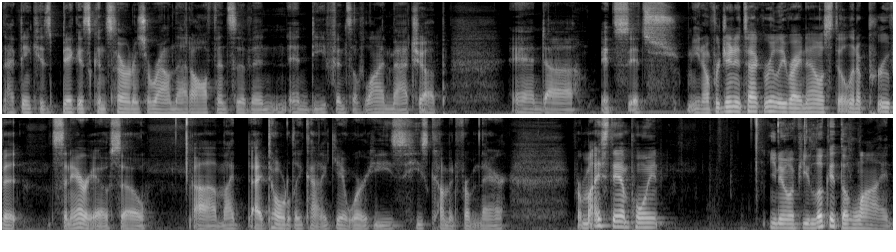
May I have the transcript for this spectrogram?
I think his biggest concern is around that offensive and, and defensive line matchup. And uh, it's it's you know Virginia Tech really right now is still in a prove it scenario. So um, I, I totally kind of get where he's he's coming from there. From my standpoint, you know if you look at the line,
